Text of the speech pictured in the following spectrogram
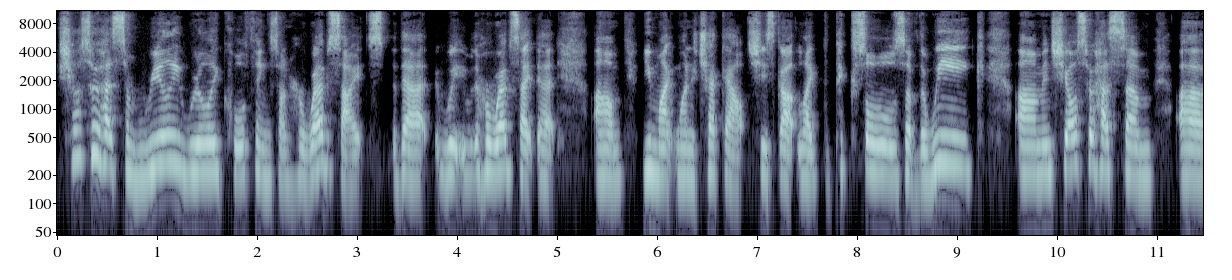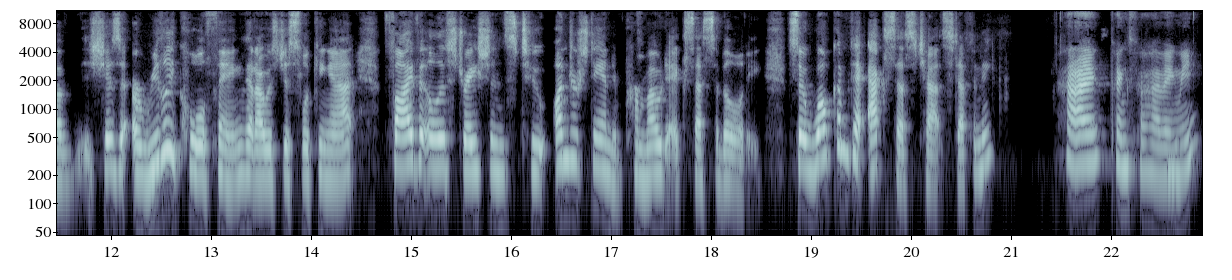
she also has some really, really cool things on her websites that we, her website that um, you might want to check out. She's got like the pixels of the week. Um, and she also has some, uh, she has a really cool thing that I was just looking at five illustrations to understand and promote accessibility. So, welcome to Access Chat, Stephanie. Hi, thanks for having me.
